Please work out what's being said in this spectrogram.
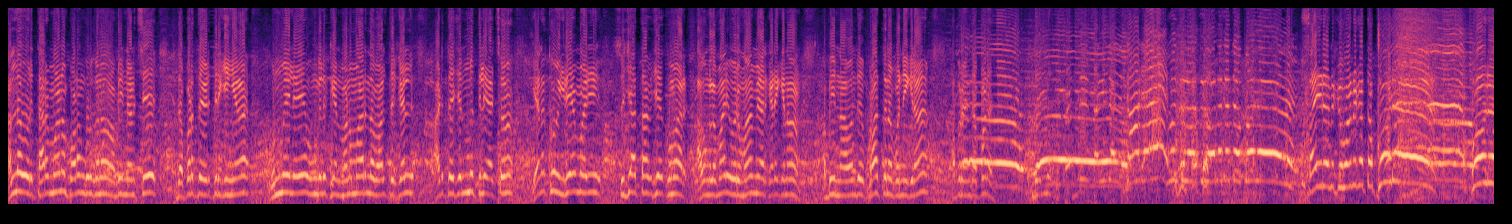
நல்ல ஒரு தரமான படம் கொடுக்கணும் அப்படின்னு நினச்சி இந்த படத்தை எடுத்திருக்கீங்க. உண்மையிலேயே உங்களுக்கு என் மனமார்ந்த வாழ்த்துக்கள். அடுத்த ஜென்மத்திலேயாச்சும் எனக்கும் இதே மாதிரி சுஜாதா விஜய் விஜயகுமார் அவங்கள மாதிரி ஒரு மாமியார் கிடைக்கணும் அப்படின்னு நான் வந்து பிரார்த்தனை பண்ணிக்கிறேன். அப்புறம் இந்த படம் சைரனுக்கு வணக்கத்தை போடு! போடு!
